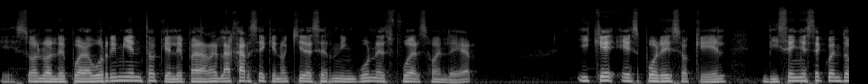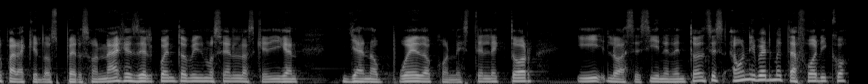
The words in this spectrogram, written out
eh, solo lee por aburrimiento, que lee para relajarse, que no quiere hacer ningún esfuerzo en leer y que es por eso que él diseña este cuento para que los personajes del cuento mismo sean los que digan ya no puedo con este lector y lo asesinen. Entonces, a un nivel metafórico,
